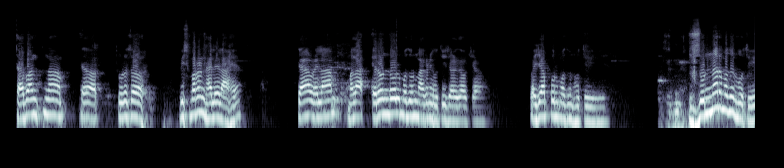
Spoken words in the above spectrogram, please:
साहेबांना थोडस विस्मरण झालेलं आहे. त्यावेळेला मला एरोंडोल मधून मागणी होती जळगावच्या. वैजापूर मधून होती. जुन्नर. मधून होती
